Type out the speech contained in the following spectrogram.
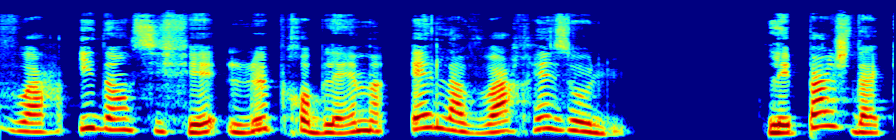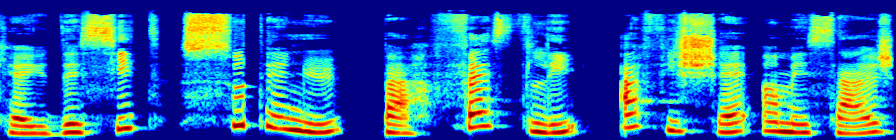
avoir identifié le problème et l'avoir résolu. Les pages d'accueil des sites soutenus par Fastly affichaient un message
